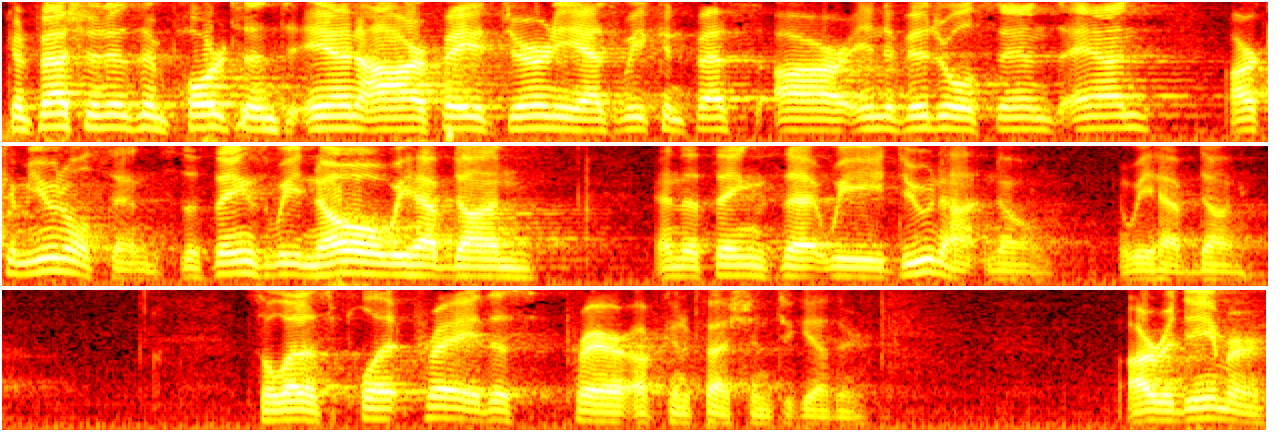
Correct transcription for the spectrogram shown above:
Confession is important in our faith journey as we confess our individual sins and our communal sins, the things we know we have done and the things that we do not know we have done. So let us pray this prayer of confession together. Our Redeemer,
